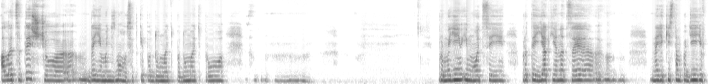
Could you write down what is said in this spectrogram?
Але це те, що е, дає мені змогу все-таки подумати, подумати про, про мої емоції, про те, як я на це, е, на якісь там події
